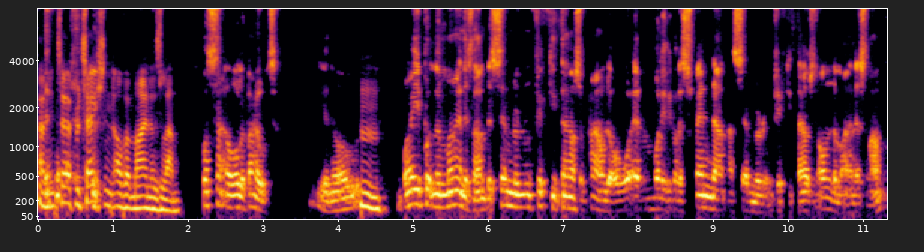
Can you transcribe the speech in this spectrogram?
An interpretation of a miner's lamp. What's that all about? You know, mm. why are you putting the miner's lamp at seven hundred and fifty thousand pound or whatever money they're going to spend out that seven hundred and fifty thousand on the miner's lamp?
